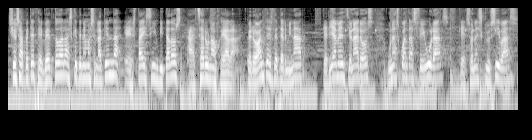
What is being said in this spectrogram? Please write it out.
Si os apetece ver todas las que tenemos en la tienda, estáis invitados a echar una ojeada. Pero antes de terminar, quería mencionaros unas cuantas figuras que son exclusivas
